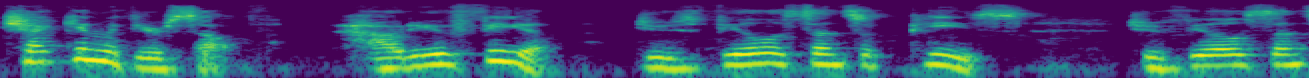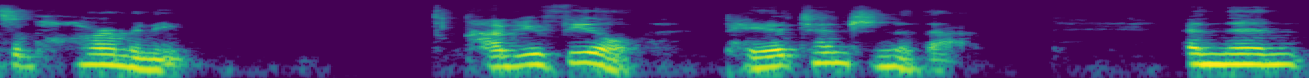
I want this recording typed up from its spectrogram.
Check in with yourself. How do you feel? Do you feel a sense of peace? Do you feel a sense of harmony? How do you feel? Pay attention to that. And then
